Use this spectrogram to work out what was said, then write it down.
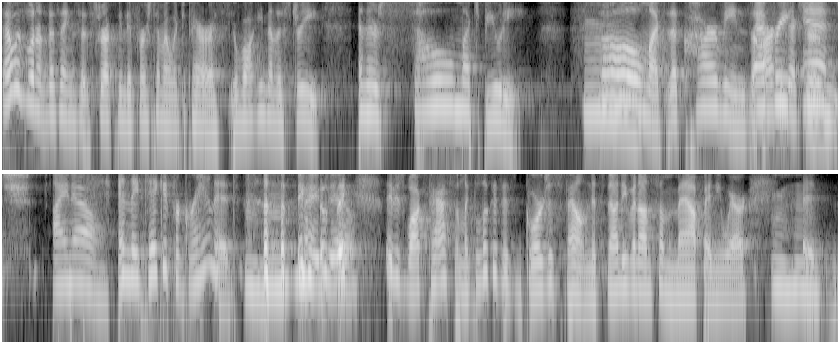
that was one of the things that struck me the first time I went to Paris. You're walking down the street and there's so much beauty. So much. The carvings, the. Every architecture. inch. I know. And they take it for granted. They do. They, just walk past. I'm like, look at this gorgeous fountain. It's not even on some map anywhere. Mm-hmm. Uh,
